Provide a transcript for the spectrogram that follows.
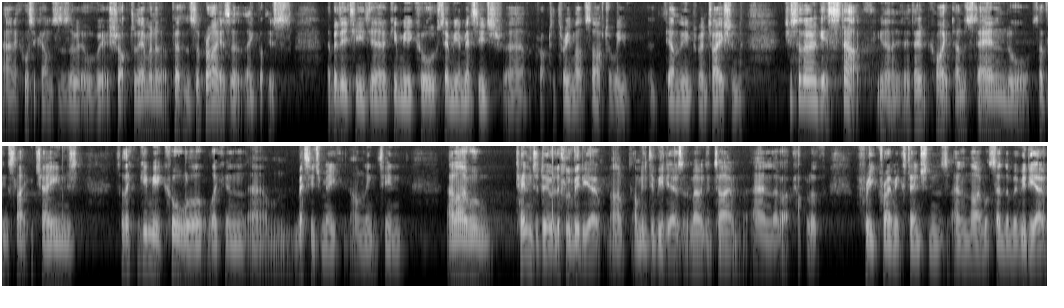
And of course, it comes as a little bit of shock to them and a pleasant surprise that they've got this ability to give me a call, send me a message uh, for up to three months after we've done the implementation, just so they don't get stuck. You know, they don't quite understand or something slightly changed. So they can give me a call or they can um, message me on LinkedIn and I will tend to do a little video. I'm, I'm into videos at the moment in time and I've got a couple of free Chrome extensions and I will send them a video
